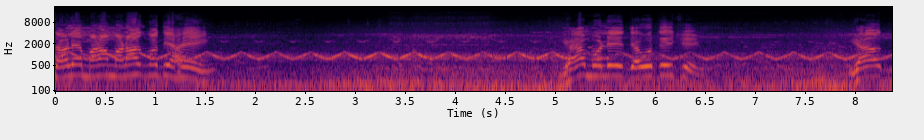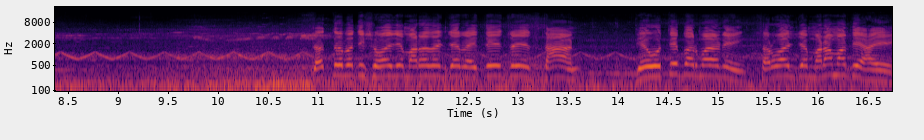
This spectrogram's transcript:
सगळ्या मनामनामध्ये आहे. ह्यामुळे देवतेचे ह्या छत्रपती शिवाजी महाराजांच्या रयतेचे स्थान देवतेप्रमाणे सर्वांच्या मनामध्ये आहे.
